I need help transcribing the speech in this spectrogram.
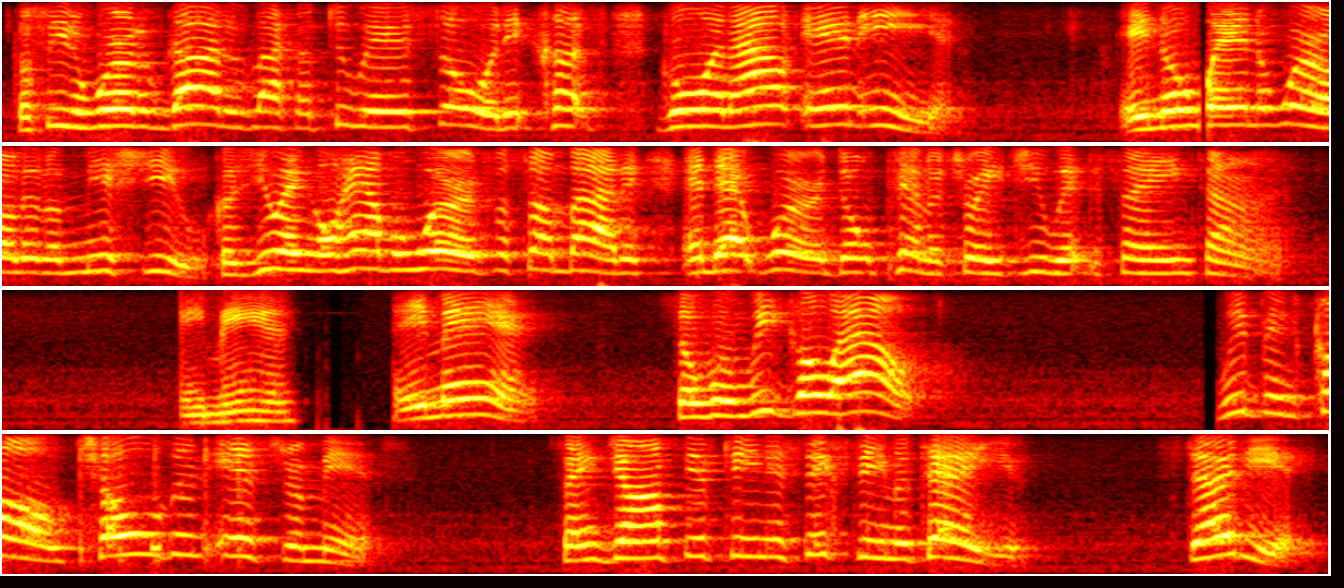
Because see, the word of God is like a two-edged sword. It cuts going out and in. Ain't no way in the world it'll miss you because you ain't going to have a word for somebody and that word don't penetrate you at the same time. Amen. Amen. So when we go out, we've been called chosen instruments. St. John 15 and 16 will tell you. Study it.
